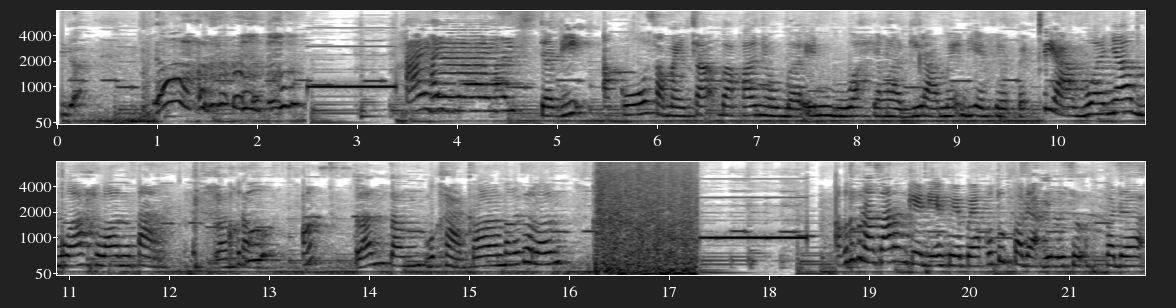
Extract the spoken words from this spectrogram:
Tiga. Hai guys. Jadi aku sama Eca bakal nyobain buah yang lagi rame di FYP. Iya, buahnya buah lontar. Aku Lontong. tuh, ah, Lontong. bukan. Kalau lontong itu lon. Aku tuh penasaran kayak di FYP aku tuh pada lucu. pada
